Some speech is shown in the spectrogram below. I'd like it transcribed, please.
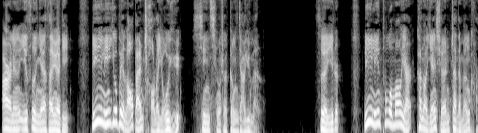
二零一四年三月底，林依林又被老板炒了鱿鱼，心情是更加郁闷了。四月一日，林依林通过猫眼看到严选站在门口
